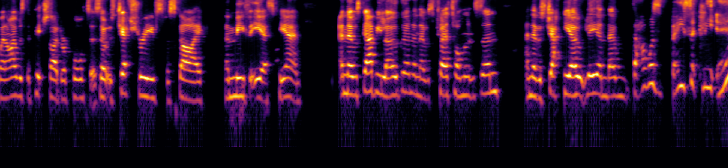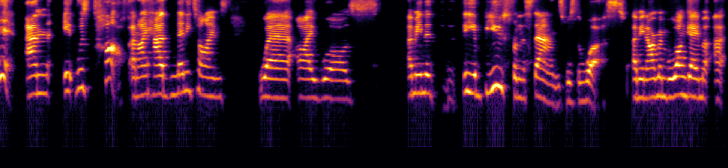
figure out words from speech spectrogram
when i was the pitchside reporter so it was geoff shreeves for sky and me for espn and there was Gabby Logan and there was Clare Tomlinson and there was Jackie Oatley and then that was basically it. And it was tough. And I had many times where I was I mean the, the abuse from the stands was the worst. I mean I remember one game at,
